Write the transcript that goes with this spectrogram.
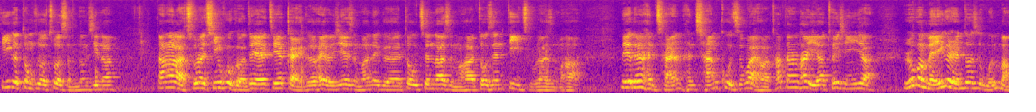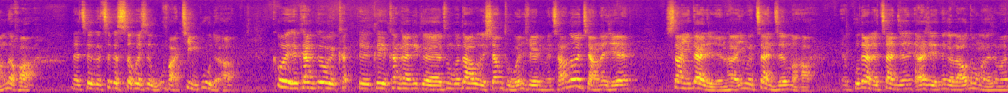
第一个动作做什么东西呢？当然了，除了清户口这些这些改革，还有一些什么那个斗争啊什么哈，斗争地主啦什么哈，那些东西很残很残酷之外哈，他当然他也要推行一下。如果每一个人都是文盲的话，那这个这个社会是无法进步的哈。各位可以看，各位看呃可以看看那个中国大陆的乡土文学里面，常常都讲那些。上一代的人哈，因为战争嘛哈，不断的战争，而且那个劳动啊什么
